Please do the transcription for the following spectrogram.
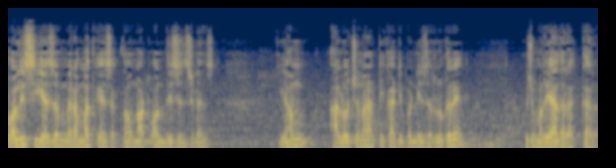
policy as a मेरा मत कह सकता हूँ नॉट ऑन दिस इंसिडेंस कि हम आलोचना, टीका टिप्पणी ज़रूर करें, कुछ मर्यादा रखकर,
